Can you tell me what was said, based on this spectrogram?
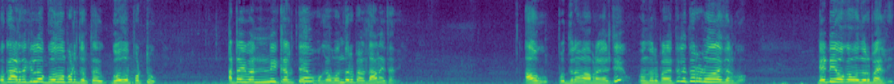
ఒక అర్ధ కిలో గోధుమ పొట్టు దొరుకుతుంది. గోధుమ పొట్టు. అట్లా ఇవన్నీ కలిపితే ఒక వంద రూపాయల దాన అవుతుంది. ఆవుకు పొద్దున మాపన కలిసి వంద రూపాయలు అయితే లేదా రెండు వందలు అవుతుంది అనుకో. గడ్డి ఒక వంద రూపాయలది.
